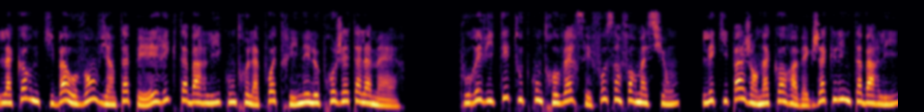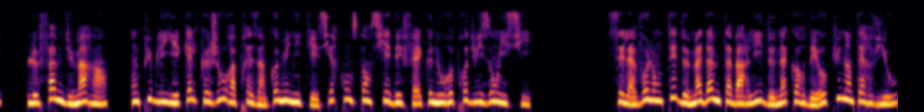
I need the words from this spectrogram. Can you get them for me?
la corne qui bat au vent vient taper Eric Tabarly contre la poitrine et le projette à la mer. Pour éviter toute controverse et fausse information, l'équipage en accord avec Jacqueline Tabarly, le femme du marin, ont publié quelques jours après un communiqué circonstancié des faits que nous reproduisons ici. C'est la volonté de Madame Tabarly de n'accorder aucune interview,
